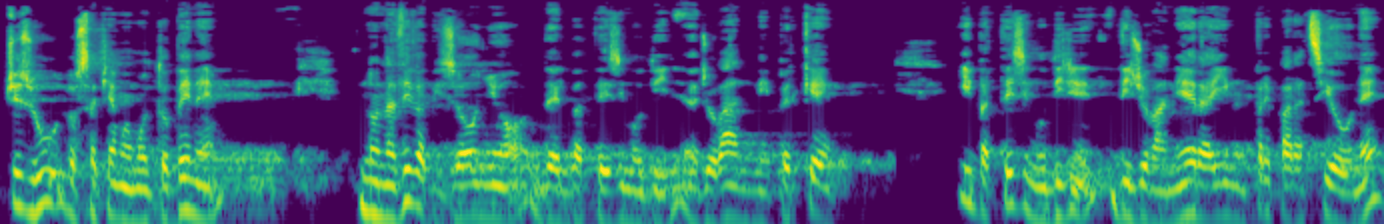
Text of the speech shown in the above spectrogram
Gesù, lo sappiamo molto bene, non aveva bisogno del battesimo di eh, Giovanni perché il battesimo di, di Giovanni era in preparazione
